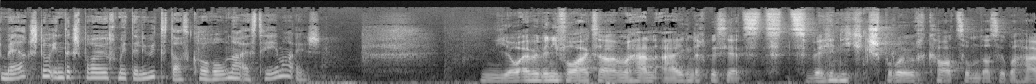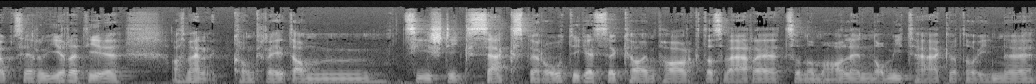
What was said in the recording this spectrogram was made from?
Merkst du in den Gesprächen mit den Leuten, dass Corona ein Thema ist? Ja, eben wie ich vorher gesagt habe, wir haben eigentlich bis jetzt zu wenig Gespräche gehabt, um das überhaupt zu eruieren. Die, also wir haben konkret am Dienstag sechs Beratungen jetzt im Park. Das wären zu normalen Nachmittagen da innen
